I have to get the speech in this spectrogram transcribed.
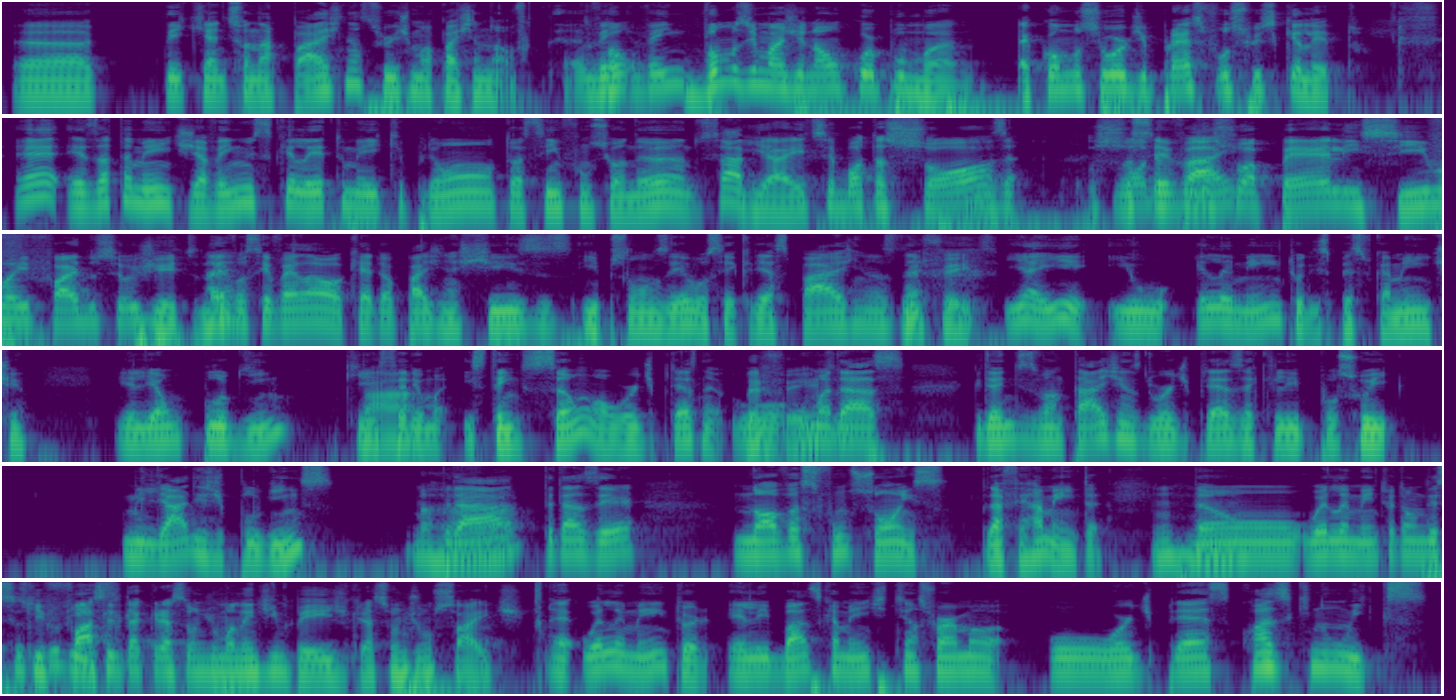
ah, clica em adicionar página, surge uma página nova. Vem, Vam- vem- Vamos imaginar um corpo humano. É como se o WordPress fosse o esqueleto. É, exatamente. Já vem um esqueleto meio que pronto, assim, funcionando, sabe? E aí você bota só, Você- só você vai- a sua pele em cima e faz do seu jeito, né? Aí você vai lá, ó, quero a página X, Y, Z, você cria as páginas, né? Perfeito. E aí, e o Elementor especificamente, ele é um plugin que Tá. seria uma extensão ao WordPress, né? Perfeito. uma das grandes vantagens do WordPress é que ele possui milhares de plugins Aham. para trazer novas funções para a ferramenta. Uhum. Então, o Elementor é um desses que plugins. facilita a criação de uma landing page, criação de um site. É, o Elementor, ele basicamente transforma o WordPress quase que num Wix,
